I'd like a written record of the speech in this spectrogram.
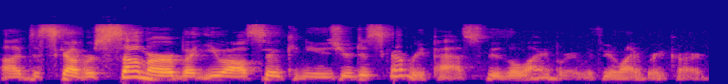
uh, Discover Summer, but you also can use your Discovery Pass through the library with your library card.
